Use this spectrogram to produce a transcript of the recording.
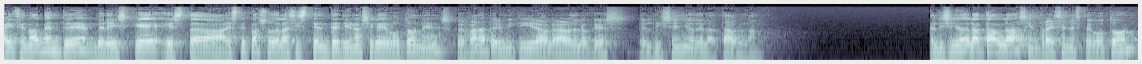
Adicionalmente, veréis que este paso del asistente tiene una serie de botones que os van a permitir hablar de lo que es el diseño de la tabla. El diseño de la tabla, si entráis en este botón,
